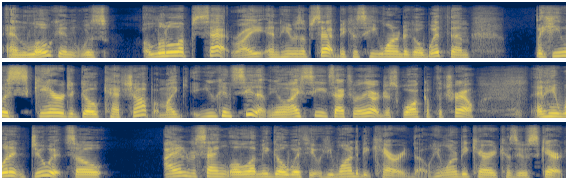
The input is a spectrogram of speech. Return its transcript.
and logan was a little upset right and he was upset because he wanted to go with them but he was scared to go catch up. I'm like, you can see them. You know, I see exactly where they are. Just walk up the trail. And he wouldn't do it. So I ended up saying, well, let me go with you. He wanted to be carried, though. He wanted to be carried because he was scared.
